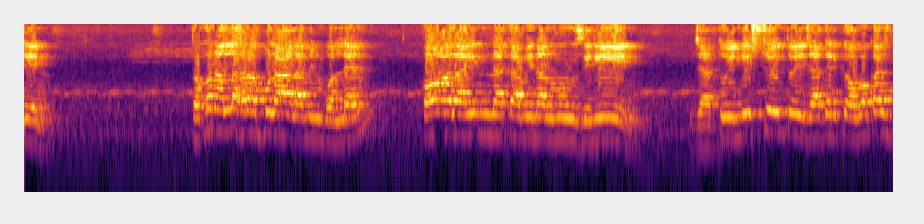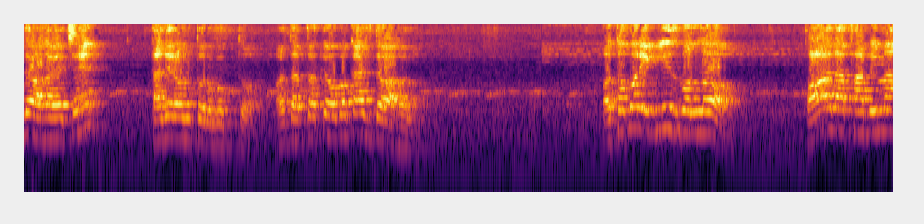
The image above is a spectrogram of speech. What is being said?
দিন। তখন আল্লাহ রাব্বুল বললেন যা তুই নিশ্চয়ই তুই যাদেরকে অবকাশ দেওয়া হয়েছে, তাদের অন্তর্ভুক্ত। অর্থাৎ তোকে অবকাশ দেওয়া হলো। অতপর ইংলিশ বলল ফাবিমা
